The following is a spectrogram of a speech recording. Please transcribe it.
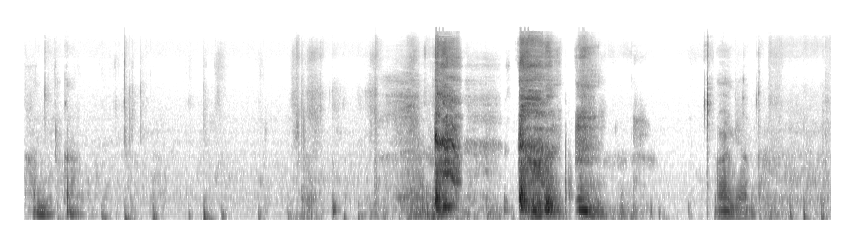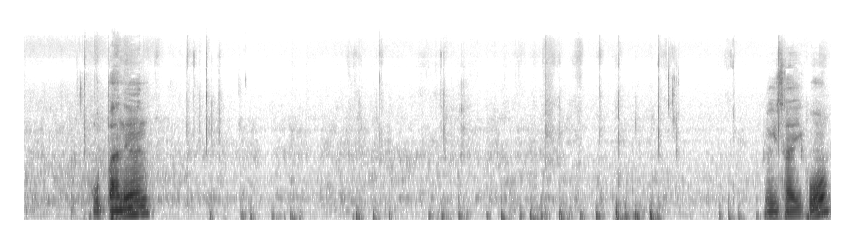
합니까? 아, 미안합니다. 오빠는 의사이고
